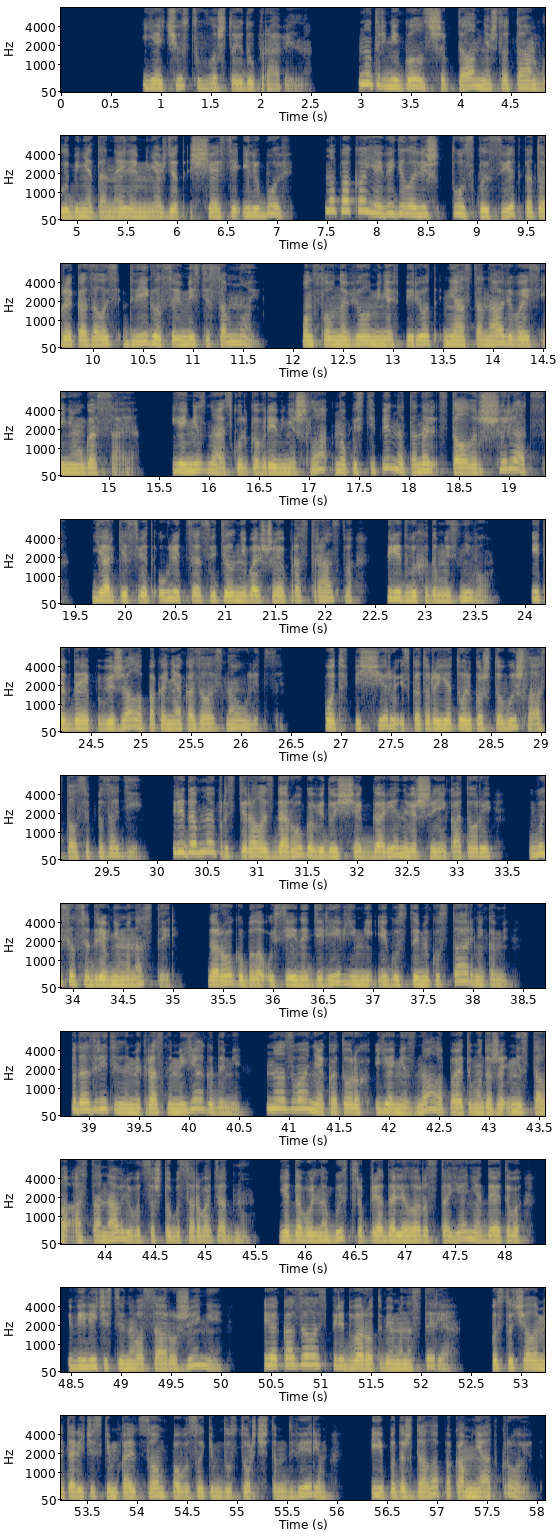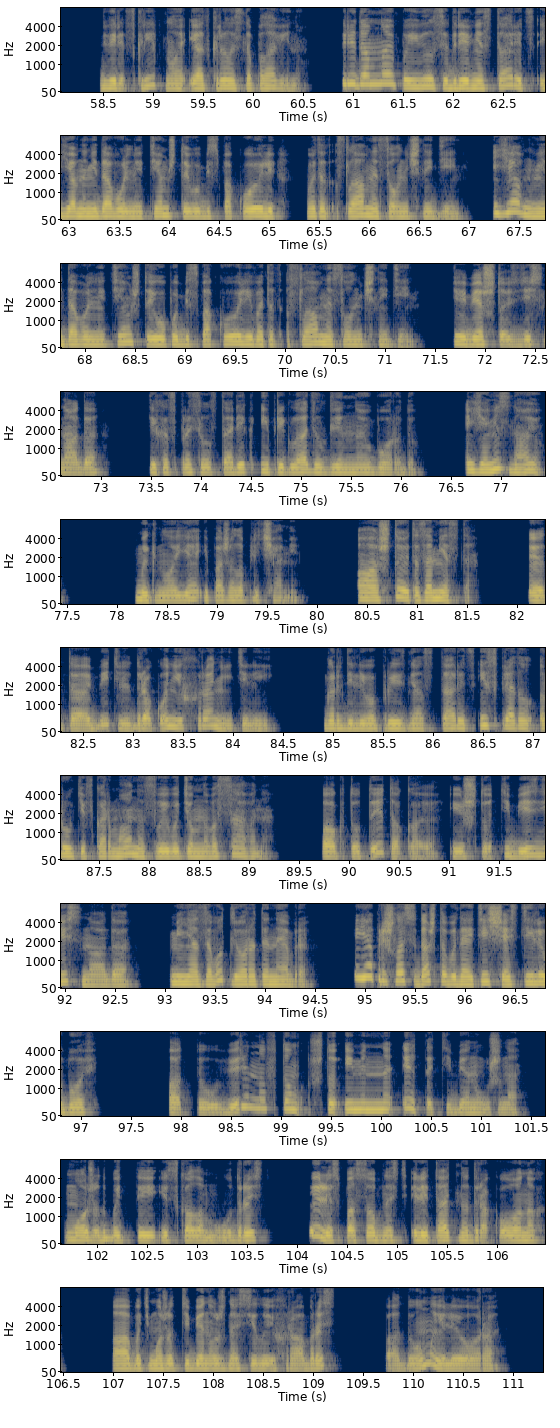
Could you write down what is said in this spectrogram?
Я чувствовала, что иду правильно. Внутренний голос шептал мне, что там, в глубине тоннеля, меня ждет счастье и любовь. Но пока я видела лишь тусклый свет, который, казалось, двигался вместе со мной. Он словно вел меня вперед, не останавливаясь и не угасая. Я не знаю, сколько времени шла, но постепенно тоннель стал расширяться. Яркий свет улицы осветил небольшое пространство перед выходом из него. И тогда я побежала, пока не оказалась на улице. Ход в пещеру, из которой я только что вышла, остался позади. Передо мной простиралась дорога, ведущая к горе, на вершине которой высился древний монастырь. Дорога была усеяна деревьями и густыми кустарниками, подозрительными красными ягодами, названия которых я не знала, поэтому даже не стала останавливаться, чтобы сорвать одну. Я довольно быстро преодолела расстояние до этого величественного сооружения и оказалась перед воротами монастыря постучала металлическим кольцом по высоким двусторчатым дверям и подождала, пока мне откроют. Дверь скрипнула и открылась наполовину. Передо мной появился древний старец, явно недовольный тем, что его беспокоили в этот славный солнечный день. Явно недовольный тем, что его побеспокоили в этот славный солнечный день. «Тебе что здесь надо?» – тихо спросил старик и пригладил длинную бороду. «Я не знаю», – мыкнула я и пожала плечами. «А что это за место?» «Это обитель драконьих хранителей», — горделиво произнес старец и спрятал руки в карманы своего темного савана. «А кто ты такая и что тебе здесь надо?» «Меня зовут Леора Тенебра, я пришла сюда, чтобы найти счастье и любовь». «А ты уверена в том, что именно это тебе нужно? Может быть, ты искала мудрость или способность летать на драконах? А, быть может, тебе нужна сила и храбрость? Подумай, Леора,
